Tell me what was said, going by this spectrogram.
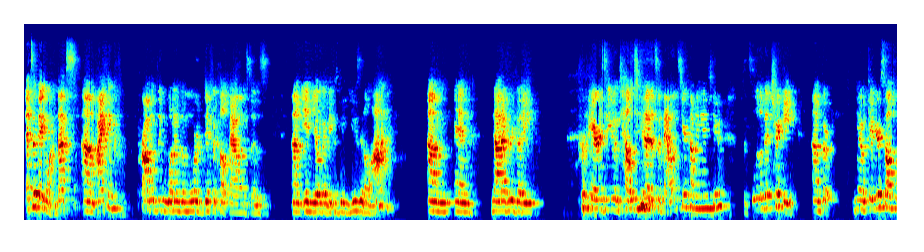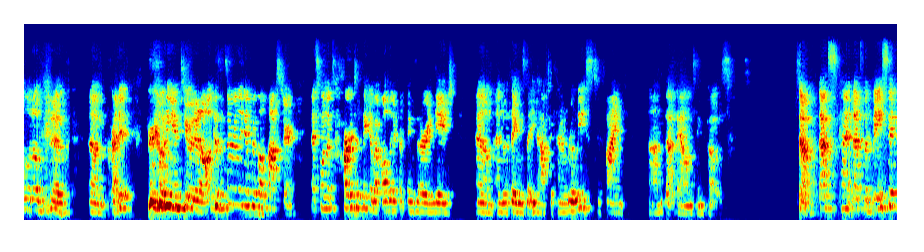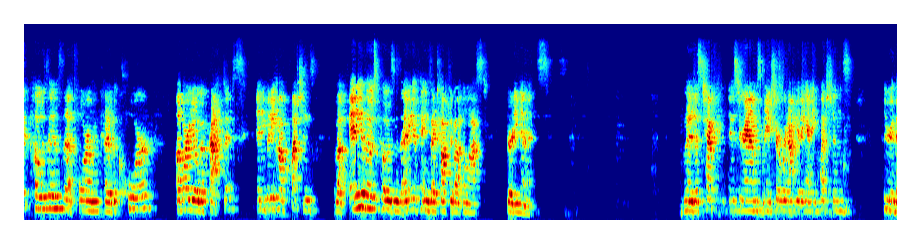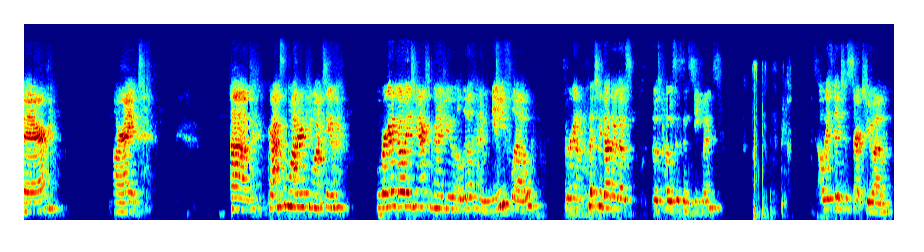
That's a big one. That's, um, I think, probably one of the more difficult balances um, in yoga because we use it a lot. Um, and not everybody prepares you and tells you that it's a balance you're coming into. It's a little bit tricky. Um, but you know, give yourself a little bit of um, credit for going into it at all because it's a really difficult posture. That's one that's hard to think about all the different things that are engaged um, and the things that you have to kind of release to find um, that balancing pose. So that's kind of that's the basic poses that form kind of the core of our yoga practice. Anybody have questions about any of those poses, any of the things I talked about in the last 30 minutes? I'm gonna just check Instagrams, make sure we're not getting any questions through there. All right. Um, grab some water if you want to. What we're gonna go into next, we're gonna do a little kind of mini flow. So we're gonna put together those, those poses in sequence. It's always good to start to, um,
